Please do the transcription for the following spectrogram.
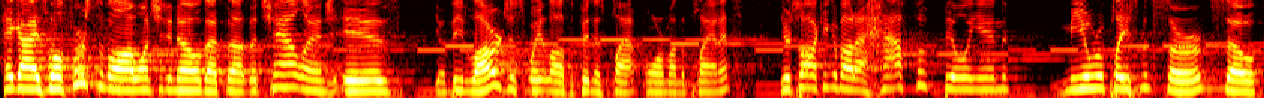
Hey guys, well, first of all, I want you to know that the, the challenge is you know, the largest weight loss and fitness platform on the planet. You're talking about a half a billion meal replacements served. So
